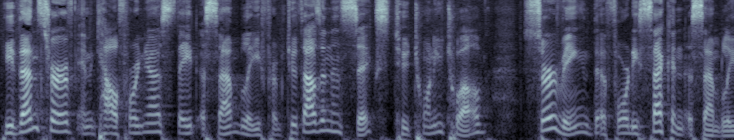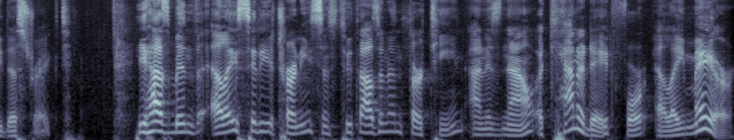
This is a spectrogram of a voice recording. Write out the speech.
He then served in California State Assembly from 2006 to 2012, serving the 42nd Assembly District. He has been the LA City Attorney since 2013 and is now a candidate for LA Mayor.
